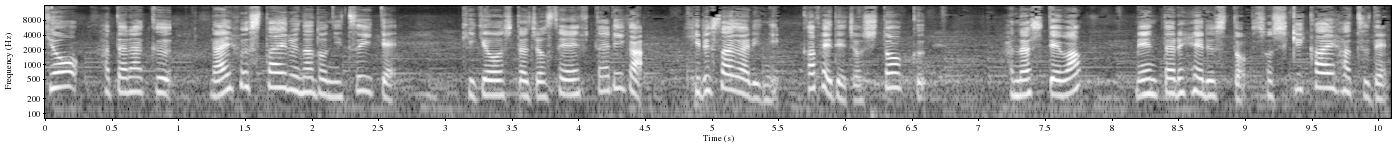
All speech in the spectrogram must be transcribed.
業働くライフスタイルなどについて起業した女性2人が昼下がりにカフェで女子トーク。話し手はメンタルヘルスと組織開発で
